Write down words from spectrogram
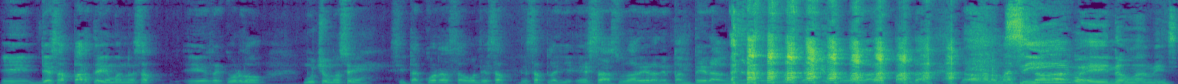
eh, de esa parte, bueno, esa, recuerdo mucho, no sé, si te acuerdas, Saúl, de esa, de esa, playa, esa sudadera de pantera, güey. de panda. No, no mames. Sí, güey, no mames.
